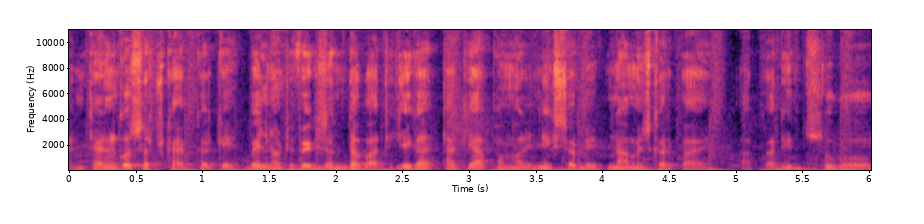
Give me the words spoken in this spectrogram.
एंड चैनल को सब्सक्राइब करके बेल नोटिफिकेशन दबा दीजिएगा, ताकि आप हमारे नेक्स्ट अपडेट ना मिस कर पाए। आपका दिन शुभ हो।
